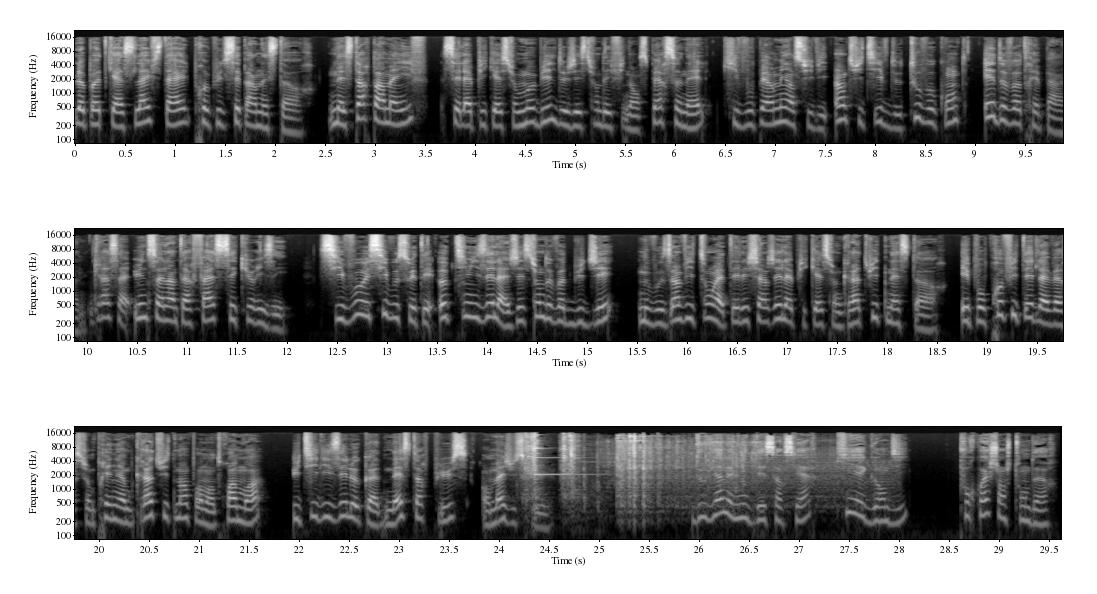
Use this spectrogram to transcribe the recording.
le podcast lifestyle propulsé par Nestor. Nestor par Maïf, c'est l'application mobile de gestion des finances personnelles qui vous permet un suivi intuitif de tous vos comptes et de votre épargne grâce à une seule interface sécurisée. Si vous aussi vous souhaitez optimiser la gestion de votre budget, nous vous invitons à télécharger l'application gratuite Nestor. Et pour profiter de la version premium gratuitement pendant 3 mois, utilisez le code Nestor Plus en majuscule. D'où vient le mythe des sorcières? Qui est Gandhi? Pourquoi change-t-on d'heure?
